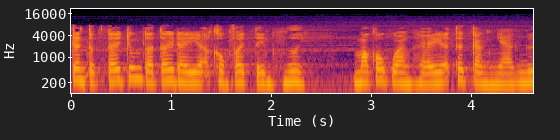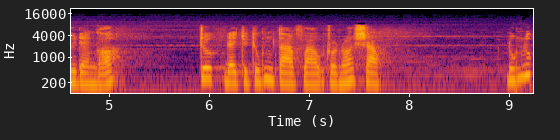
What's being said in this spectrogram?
Trên thực tế chúng ta tới đây à, không phải tìm ngươi, mà có quan hệ tới căn nhà ngươi đang ở. Trước để cho chúng ta vào rồi nói sau. Đúng lúc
